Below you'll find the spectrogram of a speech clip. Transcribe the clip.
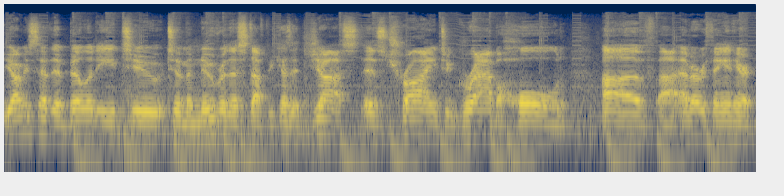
you obviously have the ability to to maneuver this stuff because it just is trying to grab a hold of, uh, of everything in here.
